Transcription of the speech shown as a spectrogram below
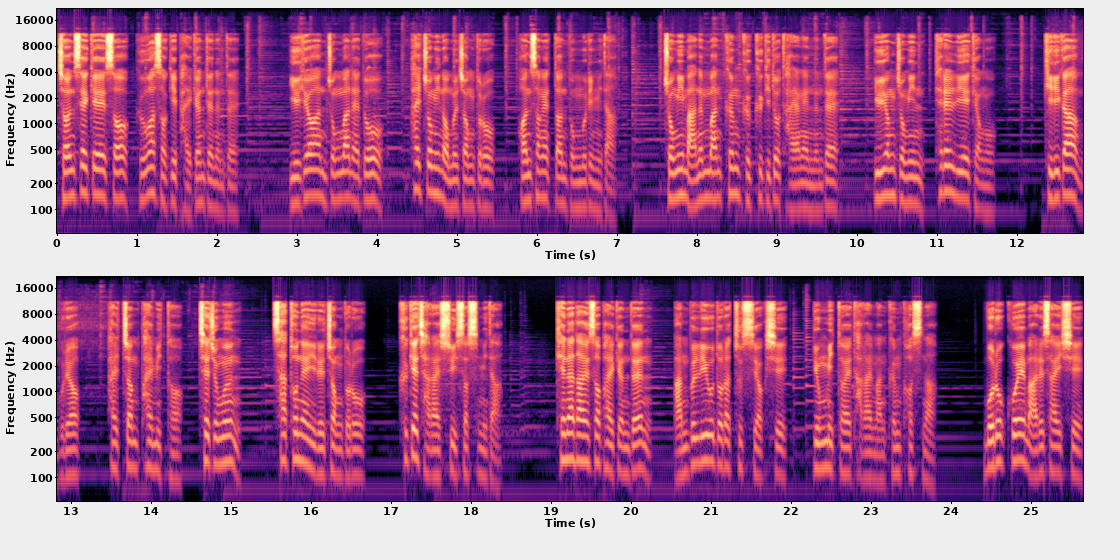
전 세계에서 그 화석이 발견되는데 유효한 종만 해도 8종이 넘을 정도로 번성했던 동물입니다. 종이 많은 만큼 그 크기도 다양했는데 유형종인 테렐리의 경우 길이가 무려 8.8m, 체중은 4톤에 이를 정도로 크게 자랄 수 있었습니다. 캐나다에서 발견된 암블리오도라투스 역시 6m에 달할 만큼 컸으나 모로코의 마르사이시,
